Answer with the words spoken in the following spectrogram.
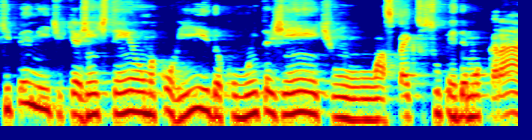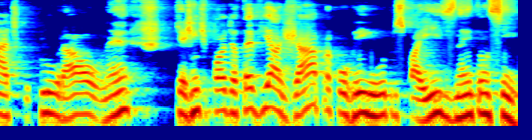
que permite que a gente tenha uma corrida com muita gente, um, um aspecto super democrático, plural, né? Que a gente pode até viajar para correr em outros países, né? Então assim,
